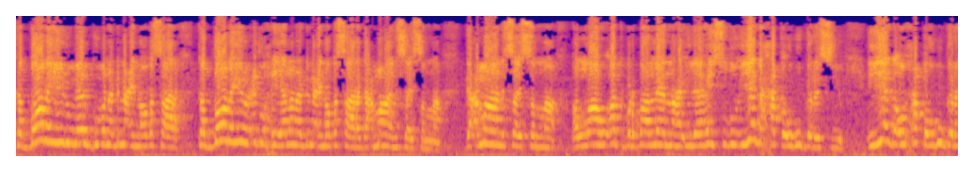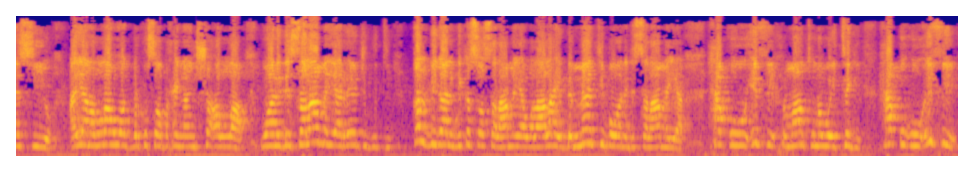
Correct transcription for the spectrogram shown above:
Ka doonaya inuu meel gubana dhinac inooga saara? Ka doonaya inuu cid wax yeelana dhinac inooga saara? Gacmahaan ishaysanaa gacmahaan ishaysanaa allahu akbar baan leenahay ilaahay siduu iyaga xaqa ugu garansiiyo. Iyaga uu xaqa ugu garansiiyo. Ayaan allahu akbar ku soo baxaynaa insha allah waan idin salaamayaa reer jabuuti qalbigaan idinka soo salaamaya walaalahay. Dhammaantiinba waan idin salaamayaa. Xaqu uu ifi xumaantuna way tegi. Xaqu uu ifi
